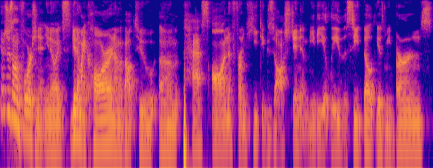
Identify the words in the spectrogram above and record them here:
it was just unfortunate. You know, I just get in my car and I'm about to um, pass on from heat exhaustion immediately. The seatbelt gives me burns.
